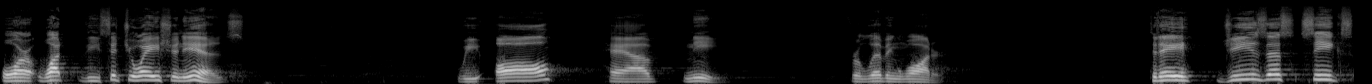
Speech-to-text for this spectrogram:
or what the situation is, we all have need for living water. Today, Jesus seeks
